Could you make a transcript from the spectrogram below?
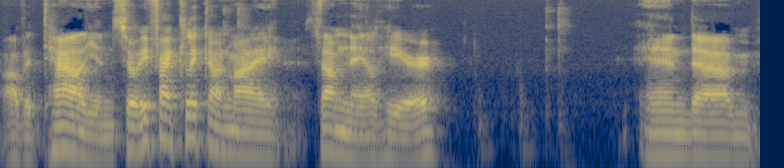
of Italian. So if I click on my thumbnail here, and um,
